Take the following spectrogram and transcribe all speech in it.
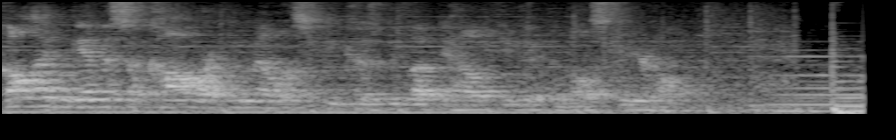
go ahead and give us a call or email us because we'd love to help you get the most for your home.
